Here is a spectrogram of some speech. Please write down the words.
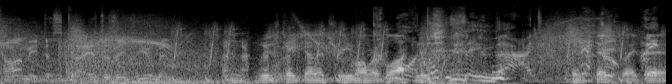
Kami disguised as a human. Mm, we just take down a tree while we're blocking it. that. Makes sense right there.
